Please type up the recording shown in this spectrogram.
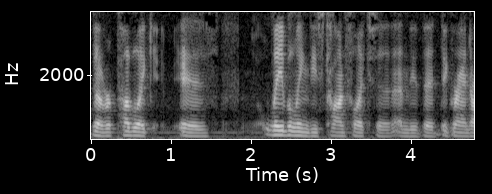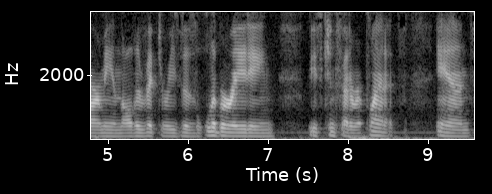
the Republic is labeling these conflicts and, the, the the Grand Army and all their victories as liberating these Confederate planets, and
